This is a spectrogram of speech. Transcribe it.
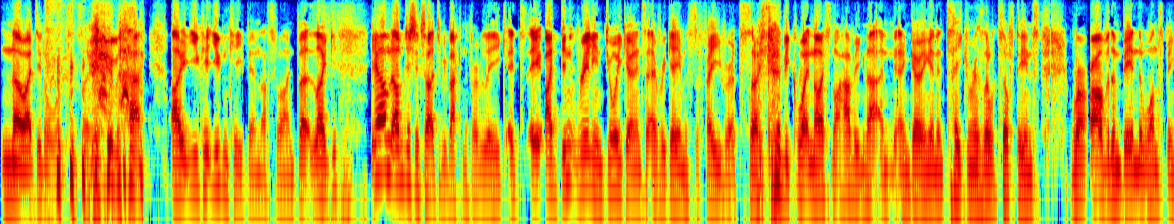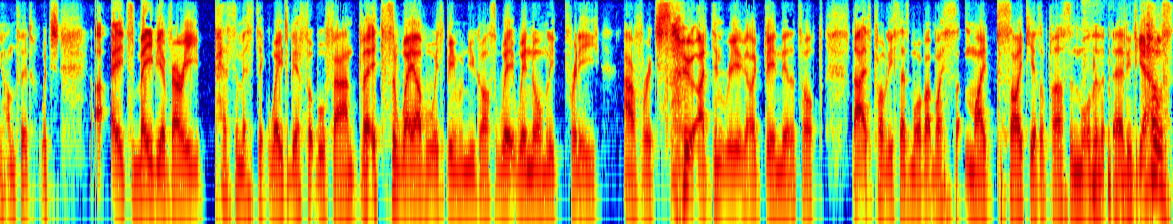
No, I do not want to go back. I, you can you can keep him. That's fine. But like, yeah, I'm I'm just excited to be back in the Premier League. It's it, I didn't really enjoy going into every game as the favourite, so it's going to be quite nice not having that and, and going in and taking results off teams rather than being the ones being hunted. Which uh, it's maybe a very pessimistic way to be a football fan, but it's the way I've always been with Newcastle. We're, we're normally pretty average, so I didn't really like being near the top. That is probably says more about my my psyche as a person more than anything else.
